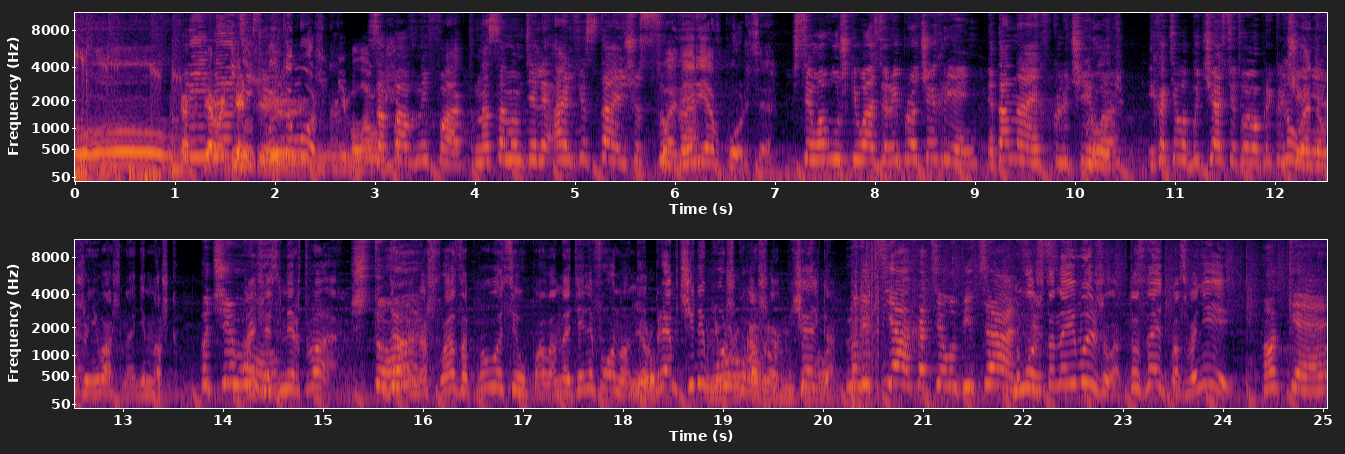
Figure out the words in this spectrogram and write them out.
Оу. Как в первой части, сколько можно? мимо ловушек. Забавный факт. На самом деле Альфи та еще сука. Поверь, я в курсе. Все ловушки, лазеры и прочая хрень. Это она их включила. Круть. И хотела быть частью твоего приключения. Ну, это уже не важно, немножко. Почему? Альфис мертва. Что? Да, нашла, запнулась и упала на телефон. Он ей ру- прям в черепушку вошел. Печалька. Но ведь я хотел убить Альфис. Ну, может, она и выжила. Кто знает, позвони ей. Окей.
